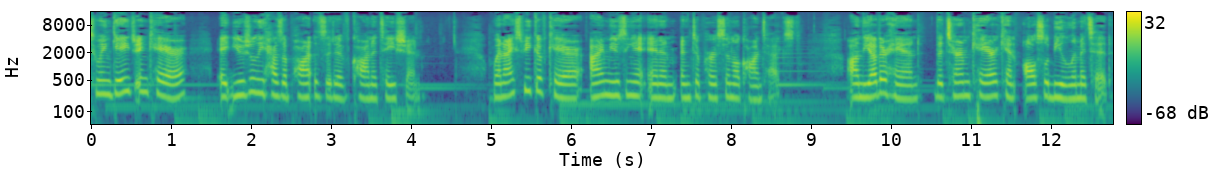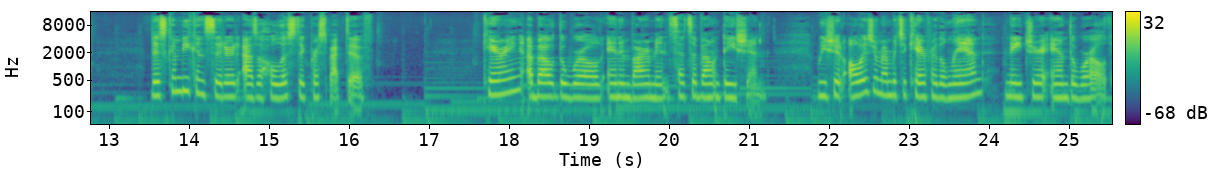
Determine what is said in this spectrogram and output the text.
To engage in care, it usually has a positive connotation. When I speak of care, I'm using it in an interpersonal context. On the other hand, the term care can also be limited. This can be considered as a holistic perspective. Caring about the world and environment sets a foundation. We should always remember to care for the land, nature, and the world.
